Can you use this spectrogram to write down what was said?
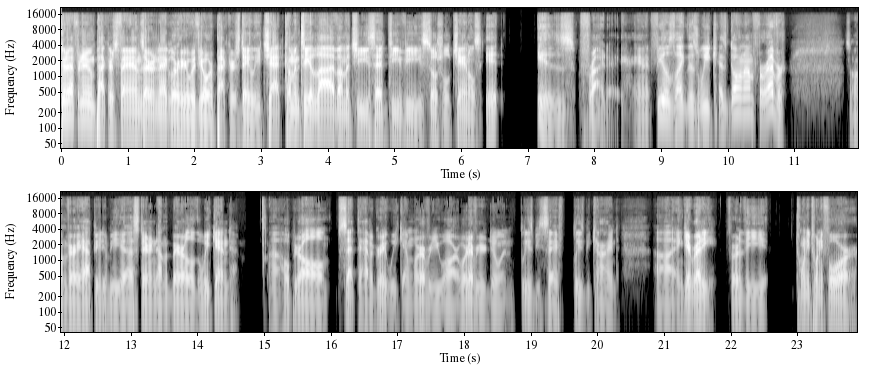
Good afternoon, Packers fans. Aaron Nagler here with your Packers Daily Chat, coming to you live on the Cheesehead TV social channels. It is Friday, and it feels like this week has gone on forever. So I'm very happy to be uh, staring down the barrel of the weekend. Uh, hope you're all set to have a great weekend wherever you are, whatever you're doing. Please be safe, please be kind, uh, and get ready for the 2024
